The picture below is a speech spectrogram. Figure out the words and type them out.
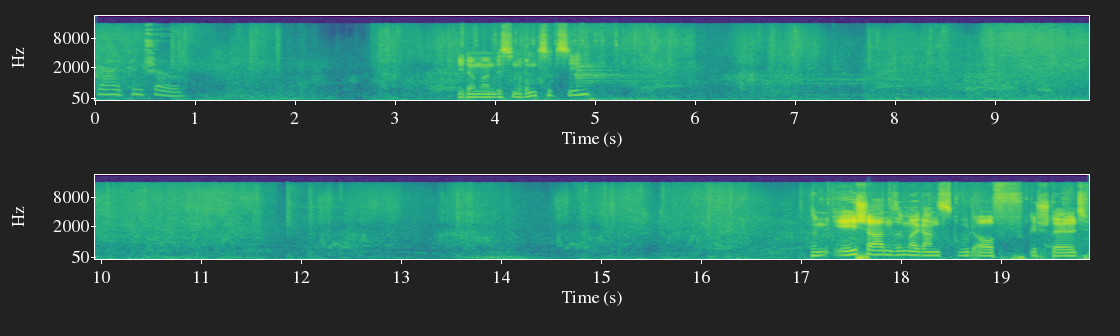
Crowd control. Wieder mal ein bisschen rumzuziehen. Im E-Schaden sind wir ganz gut aufgestellt.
